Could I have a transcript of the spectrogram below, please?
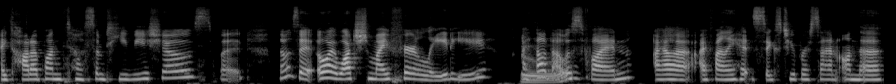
I caught up on t- some TV shows, but that was it. Oh, I watched My Fair Lady. I thought that was fun. I uh, I finally hit sixty percent on the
